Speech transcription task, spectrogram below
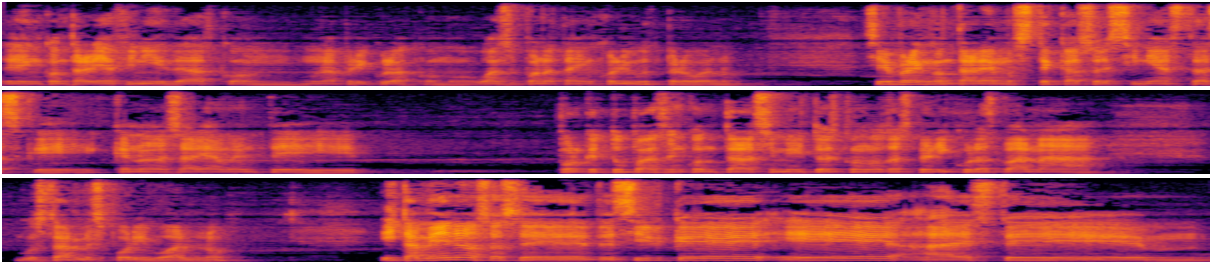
encontraría afinidad con una película como Once Upon a Time in Hollywood, pero bueno siempre encontraremos este caso de cineastas que, no necesariamente porque tú puedas encontrar similitudes con otras películas van a gustarles por igual, ¿no? Y también, o sea, decir que eh, a este... Mm,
